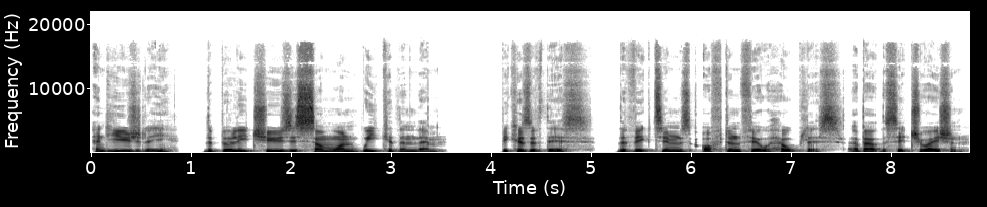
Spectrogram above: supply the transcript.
and usually the bully chooses someone weaker than them. Because of this, the victims often feel helpless about the situation.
